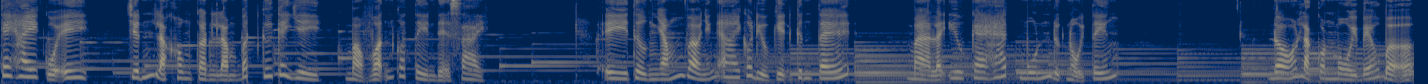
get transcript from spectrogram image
Cái hay của y chính là không cần làm bất cứ cái gì mà vẫn có tiền để xài. Y thường nhắm vào những ai có điều kiện kinh tế mà lại yêu ca hát muốn được nổi tiếng. Đó là con mồi béo bở,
